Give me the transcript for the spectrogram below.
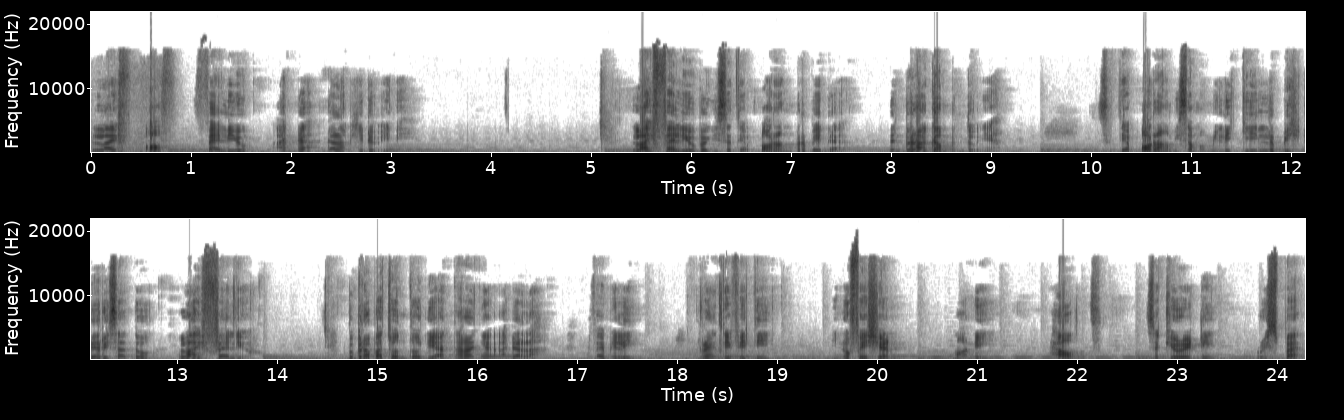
life of value Anda dalam hidup ini. Life value bagi setiap orang berbeda dan beragam bentuknya. Setiap orang bisa memiliki lebih dari satu life value. Beberapa contoh di antaranya adalah family, creativity, innovation, money, health, security, respect,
